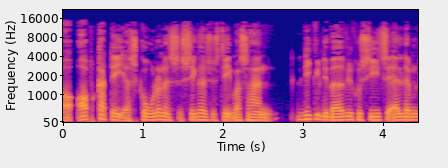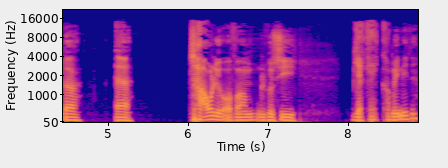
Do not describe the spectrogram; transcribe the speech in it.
at opgradere skolernes sikkerhedssystemer, så han ligegyldigt hvad vil kunne sige til alle dem, der er tavlige over for ham, vil kunne sige, jeg kan ikke komme ind i det.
